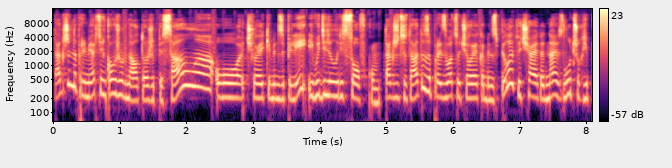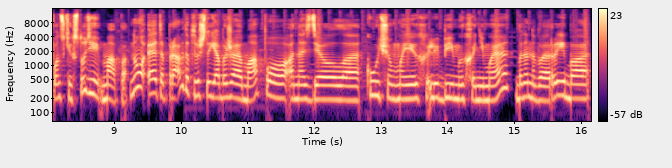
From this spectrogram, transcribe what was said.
Также, например, Тинькофф журнал тоже писал о человеке бензопиле и выделил рисовку. Также цитата «За производство человека бензопилы отвечает одна из лучших японских студий Мапа». Ну, это правда, потому что я обожаю Мапу. Она сделала кучу моих любимых аниме. «Банановая рыба»,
